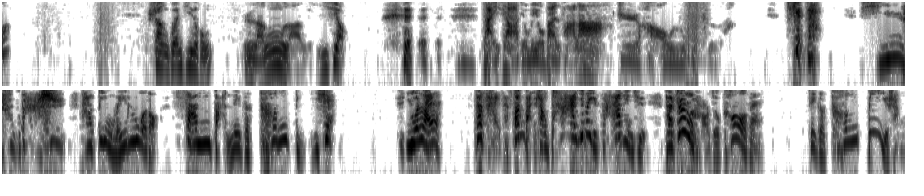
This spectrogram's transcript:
啊？上官金鸿冷冷一笑，呵呵在下就没有办法了，只好如此啊。现在心术大师他并没落到翻板那个坑底下，原来。他踩在翻板上，啪一被砸进去，他正好就靠在这个坑壁上了。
